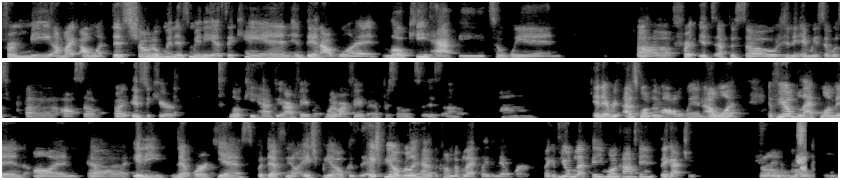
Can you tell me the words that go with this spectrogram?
for me, I'm like, I want this show to win as many as it can, and then I want Low Key Happy to win uh, for its episode in the Emmys. It was uh, also uh, Insecure. Low Key Happy, our favorite, one of our favorite episodes is up. Um, and every, I just want them all to win. I want if you're a black woman on uh, any network, yes, but definitely on HBO because HBO really has become the Black Lady Network. Like if you're a black lady, you want content, they got you. True. Low-key,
